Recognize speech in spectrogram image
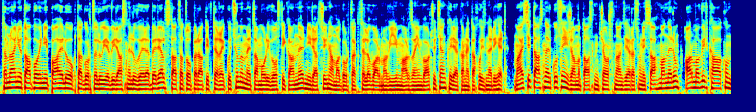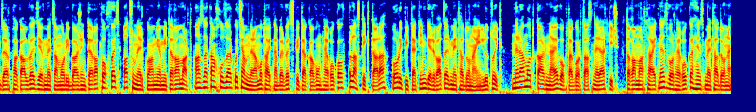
Թմրանյութ ապօրինի պահելու, օգտագործելու եւ իրացնելու վերաբերյալ ստացած օպերատիվ տեղեկությունը Մեծամորի ոստիկաններն իրացրին համագործակցելով Արմավիրի մարզային վարչության քրեական հետախույզների հետ։ Մայիսի 12-ին ժամը 14:30-ի սահմաններում Արմավիր քաղաքում ձերբակալվեց եւ Մեծամորի բաժին տեղափոխվեց 62-ամյա մի տղամարդ։ Անձնական խուզարկությամբ նրա մոտ հայտնաբերվեց սպիտակավուն հեղուկով պլաստիկ տարա, որի պիտակին գրված էր մեթադոնային լուծույթ։ Նրա մոտ կար նաեւ օգտագործած ներարկիչ։ Տղամարդը հայտնեց, որ հեղուկը հենց մեթադոն է։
